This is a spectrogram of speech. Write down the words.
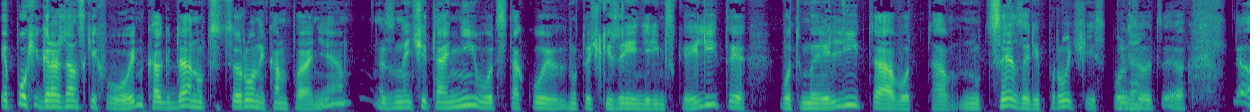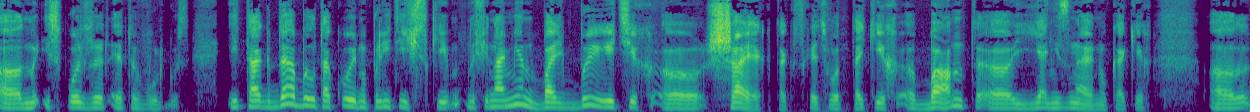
эпохи гражданских войн, когда, ну, Цицерон и компания, значит, они вот с такой, ну, точки зрения римской элиты, вот мы элита, а вот там, ну, Цезарь и прочие используют, да. э, э, ну, используют это вульгус. И тогда был такой, ну, политический ну, феномен борьбы этих э, шаек, так сказать, вот таких э, банд, э, я не знаю, ну, как их э,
